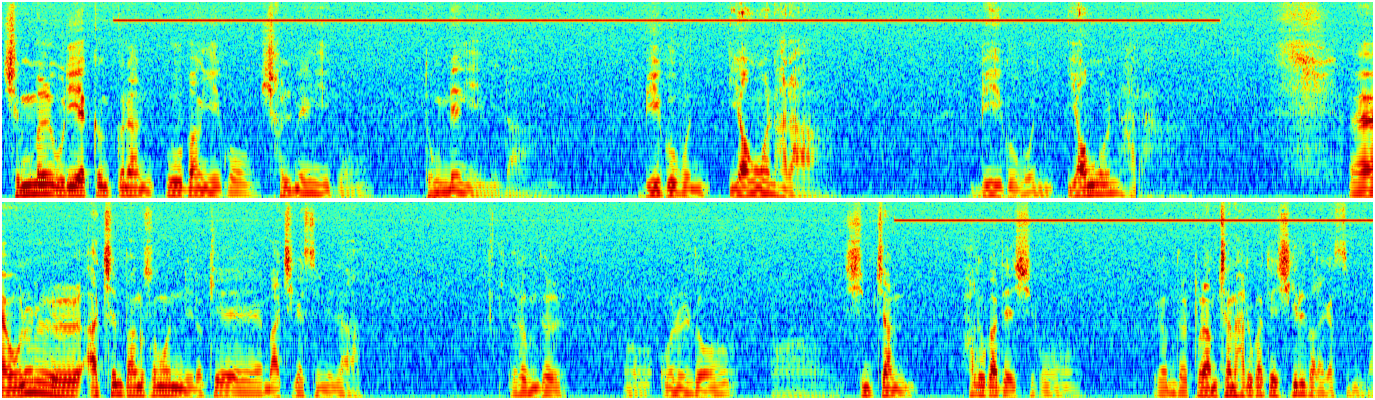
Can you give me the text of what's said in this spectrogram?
정말 우리의 끈끈한 우방이고 혈맹이고 동맹입니다. 미국은 영원하라. 미국은 영원하라. 에, 오늘 아침 방송은 이렇게 마치겠습니다. 여러분들 어, 오늘도 어, 심찬 하루가 되시고 여러분들 보람찬 하루가 되시길 바라겠습니다.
